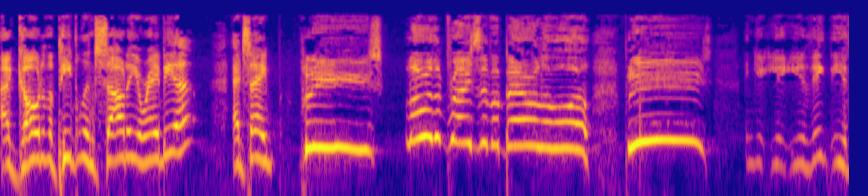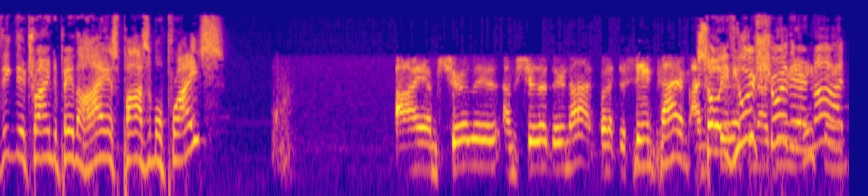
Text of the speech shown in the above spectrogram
Uh, go to the people in Saudi Arabia and say, please, lower the price of a barrel of oil, please. And you, you, you think you think they're trying to pay the highest possible price? I am sure that I'm sure that they're not. But at the same time, I'm so sure if you're not sure they're anything. not,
